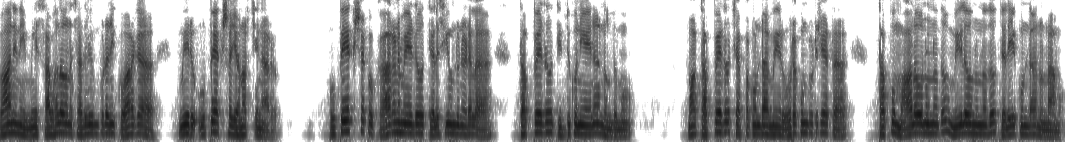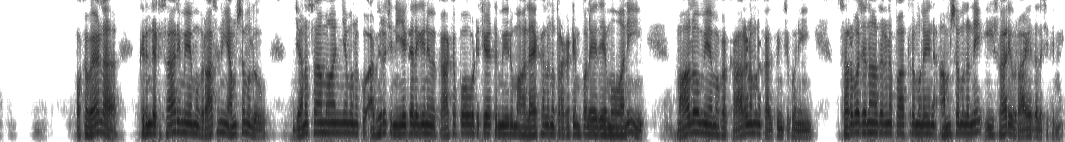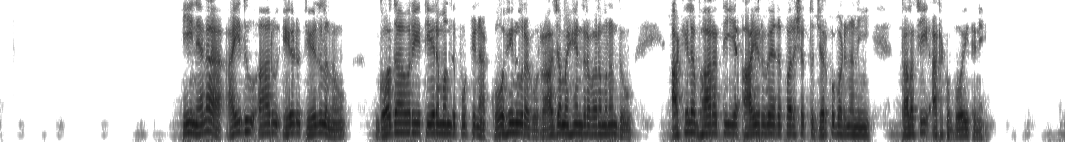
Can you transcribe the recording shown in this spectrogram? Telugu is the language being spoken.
వానిని మీ సభలోన చదివింపుడని కోరగా మీరు ఉపేక్ష యొనర్చినారు ఉపేక్షకు కారణమేదో తెలిసియుండునెడల తప్పేదో దిద్దుకుని అయినా నుందుము. మా తప్పేదో చెప్పకుండా మీరు ఊరకుండు చేత తప్పు మాలోనున్నదో మీలోనున్నదో తెలియకుండా నున్నాము. ఒకవేళ క్రిందటిసారి మేము వ్రాసిన అంశములు జనసామాన్యమునకు అభిరుచి నీయగలిగినవి కాకపోవటి చేత మీరు మా లేఖలను ప్రకటింపలేదేమో అని మాలో మేమొక కారణమును కల్పించుకుని సర్వజనాదరణ పాత్రములైన అంశములనే ఈసారి వ్రాయదలచితిమి. ఈ నెల ఐదు ఆరు ఏడు తేదీలను గోదావరి తీరమందు పుట్టిన కోహినూరగు రాజమహేంద్రవరమునందు అఖిల భారతీయ ఆయుర్వేద పరిషత్తు జరుపబడినని తలచి అటకు బోయితిని.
